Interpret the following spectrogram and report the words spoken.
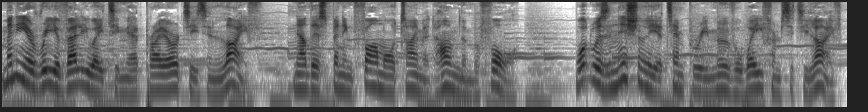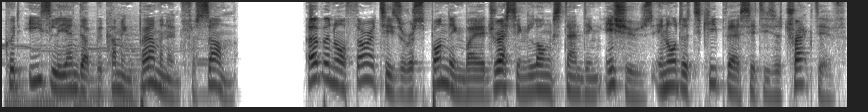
Many are re evaluating their priorities in life, now they're spending far more time at home than before. What was initially a temporary move away from city life could easily end up becoming permanent for some. Urban authorities are responding by addressing long standing issues in order to keep their cities attractive.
